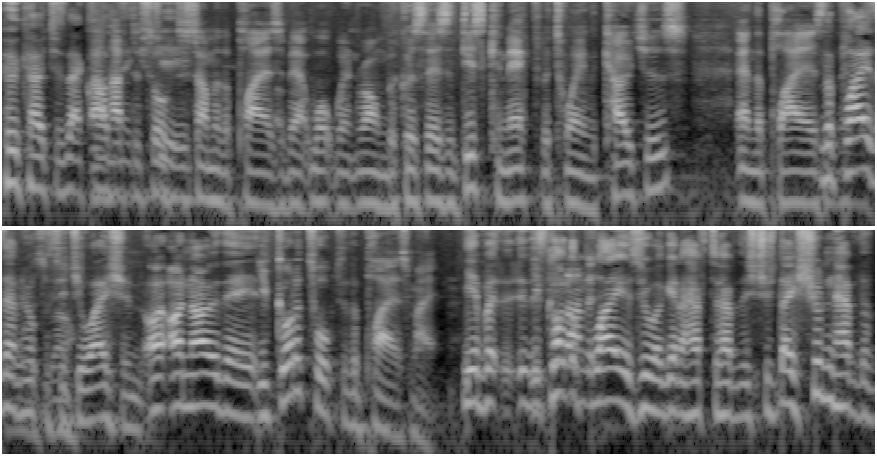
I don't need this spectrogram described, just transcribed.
who coaches that club. I'll have to talk year. to some of the players about what went wrong because there's a disconnect between the coaches and the players. The players haven't helped the well. situation. I, I know they're. You've got to talk to the players, mate. Yeah, but it's got not the under- players who are going to have to have this. They shouldn't have the,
